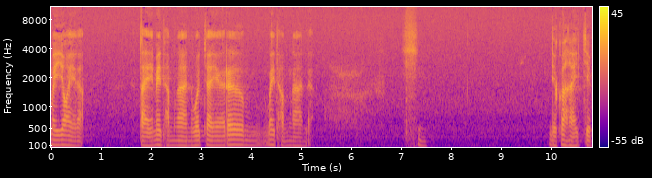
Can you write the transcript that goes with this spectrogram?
ไม่ย่อยแล้วไตไม่ทำงานหัวใจเริ่มไม่ทำงานแล้วเดี๋ยวก็หายเจ็บ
